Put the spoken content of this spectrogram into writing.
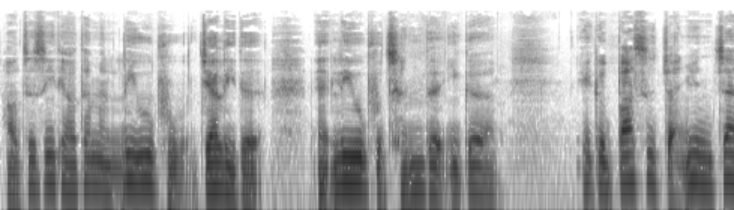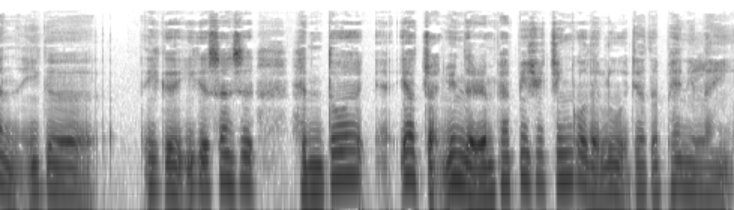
好，这是一条他们利物浦家里的，呃，利物浦城的一个一个巴士转运站，一个一个一个算是很多要转运的人他必须经过的路，叫做 Penny Lane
